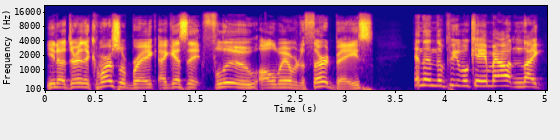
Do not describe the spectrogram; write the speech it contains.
you know, during the commercial break, I guess it flew all the way over to third base, and then the people came out and like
